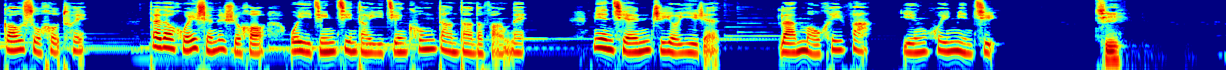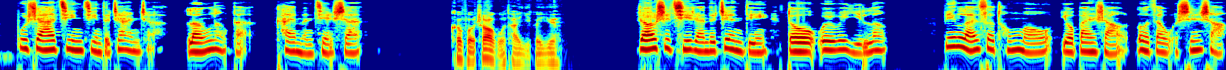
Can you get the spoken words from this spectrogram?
高速后退。待到回神的时候，我已经进到一间空荡荡的房内，面前只有一人，蓝眸黑发，银灰面具。七。布莎静静地站着，冷冷地开门见山：“可否照顾他一个月？”饶是其然的镇定都微微一愣，冰蓝色瞳眸有半晌落在我身上，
